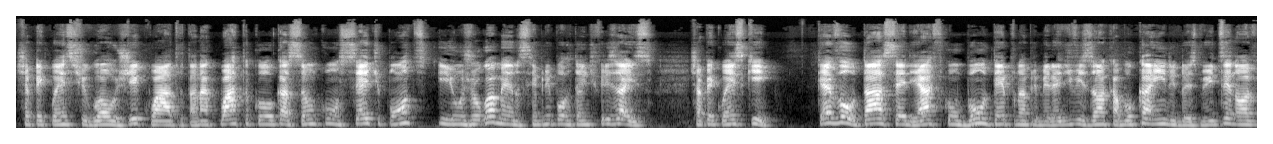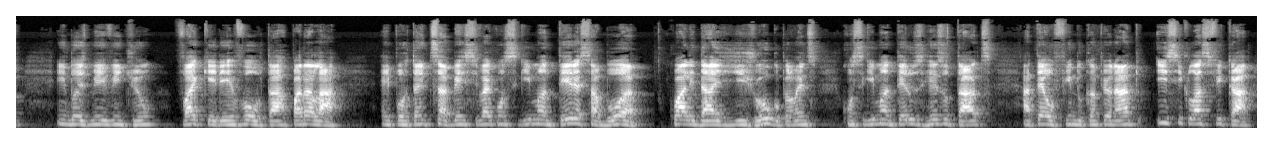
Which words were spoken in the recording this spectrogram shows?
Chapecoense chegou ao G4, está na quarta colocação com sete pontos e um jogo a menos. Sempre importante frisar isso. Chapecoense que quer voltar à Série A, ficou um bom tempo na primeira divisão, acabou caindo em 2019. Em 2021 vai querer voltar para lá. É importante saber se vai conseguir manter essa boa qualidade de jogo, pelo menos conseguir manter os resultados até o fim do campeonato e se classificar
